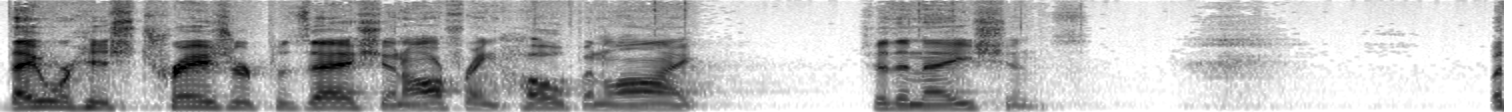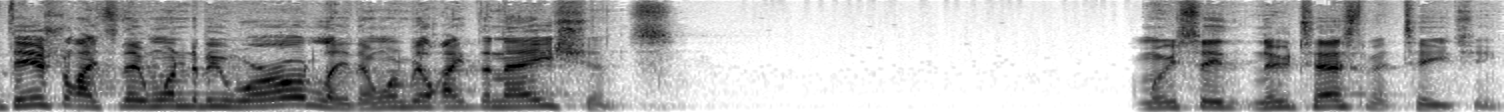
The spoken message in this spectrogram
they were his treasured possession, offering hope and light to the nations. But the Israelites, they wanted to be worldly, they wanted to be like the nations. And we see New Testament teaching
